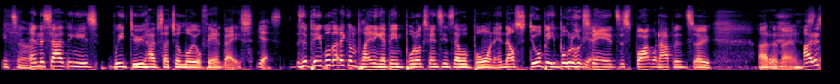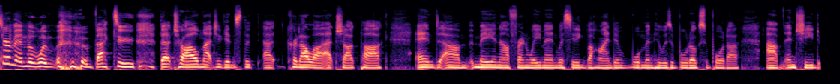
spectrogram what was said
it's um, and the sad thing is, we do have such a loyal fan base. yes, the people that are complaining have been Bulldogs fans since they were born, and they'll still be Bulldogs Yeah. fans despite what happened. So, I don't know. I just remember when back to that trial match against the at Cronulla at Shark Park, and um, me and our friend Wee Man were sitting behind a woman who was a Bulldog supporter, um, and she'd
